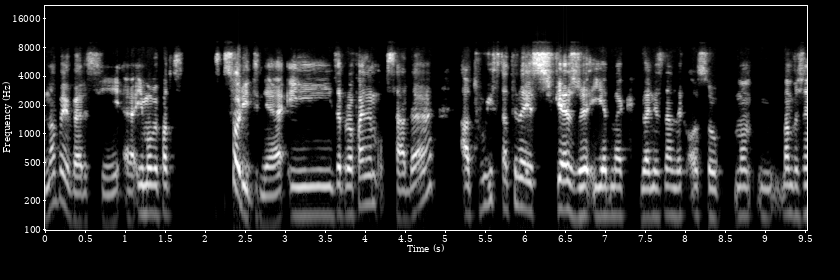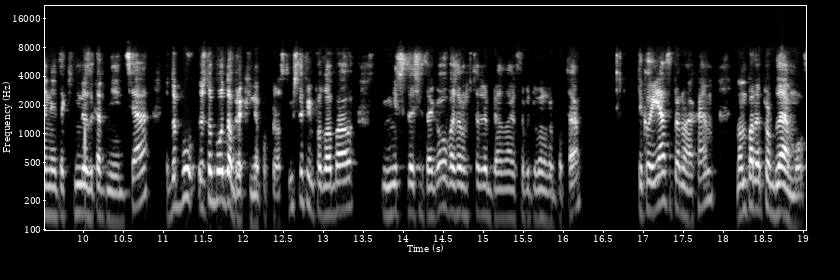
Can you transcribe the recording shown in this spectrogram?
nowej wersji e, im wypadł solidnie i zebrał fajną obsadę, a twist na tyle jest świeży i jednak dla nieznanych osób mam, mam wrażenie takie nie do że to, było, że to było dobre kino po prostu. Mi się ten film podobał, nie wstydzę się tego, uważam, że Branagh zrobił dobrą robotę. Tylko ja z Branaghem mam parę problemów.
